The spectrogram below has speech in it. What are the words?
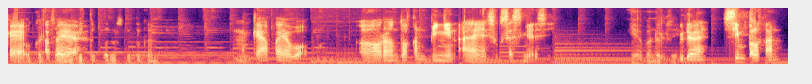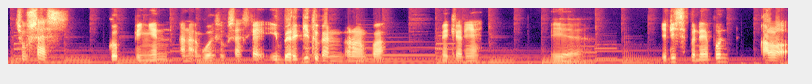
kayak kalau kerja apa ya? gitu terus gitu kan. Hmm, kayak apa ya Bo? Eh, orang tua kan pingin anaknya sukses nggak sih iya bener sih. Udah simple kan? Sukses. Gue pingin anak gue sukses. Kayak ibarat gitu kan orang tua mikirnya. Iya. Jadi sebenarnya pun kalau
